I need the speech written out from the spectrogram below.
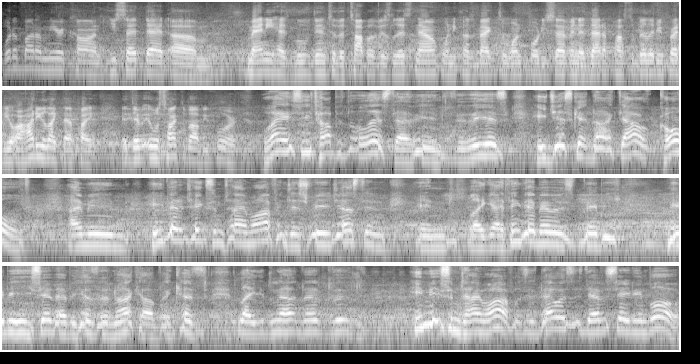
What about Amir Khan? He said that um, Manny has moved into the top of his list now when he comes back to 147. Is that a possibility, Freddie? Or how do you like that fight? It, it was talked about before. Why is he top of the list? I mean, the thing is, he just got knocked out cold. I mean, he better take some time off and just readjust and, and like, I think that maybe, maybe, maybe he said that because of the knockout, because, like, the, the, he needs some time off. That was a devastating blow.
